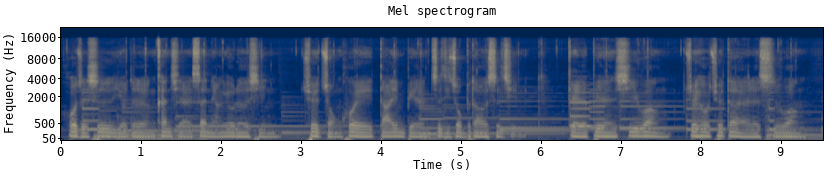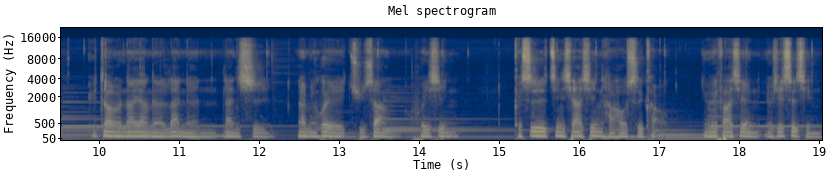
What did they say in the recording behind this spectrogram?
或者是有的人看起来善良又热心。却总会答应别人自己做不到的事情，给了别人希望，最后却带来了失望。遇到了那样的烂人烂事，难免会沮丧灰心。可是静下心好好思考，你会发现有些事情，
